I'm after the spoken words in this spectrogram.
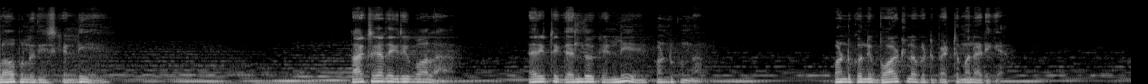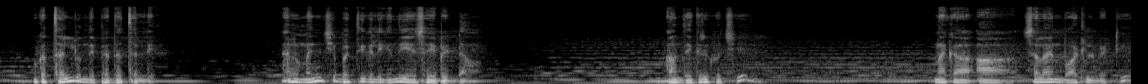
లోపల తీసుకెళ్ళి డాక్టర్ గారి దగ్గరికి పోలా డైరెక్ట్ గదిలోకి వెళ్ళి పండుకున్నాను. పండుకొని బాటిల్ ఒకటి పెట్టమని అడిగా. ఒక తల్లి ఉంది పెద్ద తల్లి. ఆమె మంచి భక్తి కలిగింది ఏసై బిడ్డ. ఆమె దగ్గరికి వచ్చి నాకు ఆ- ఆ సెలైన్ బాటిల్ పెట్టి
